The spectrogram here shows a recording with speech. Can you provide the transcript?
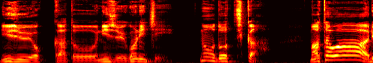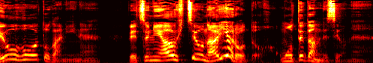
24日と25日のどっちか、または両方とかにね、別に会う必要ないやろと思ってたんですよね。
